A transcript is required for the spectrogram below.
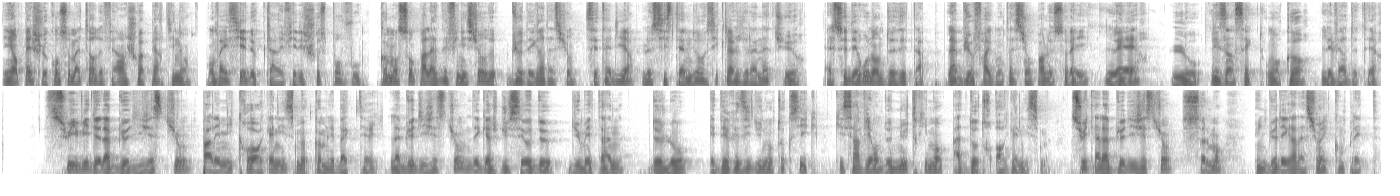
et empêche le consommateur de faire un choix pertinent. On va essayer de clarifier les choses pour vous. Commençons par la définition de biodégradation, c'est-à-dire le système de recyclage de la nature. Elle se déroule en deux étapes, la biofragmentation par le soleil, l'air, l'eau, les insectes ou encore les vers de terre. Suivi de la biodigestion par les micro-organismes comme les bactéries. La biodigestion dégage du CO2, du méthane, de l'eau et des résidus non toxiques qui serviront de nutriments à d'autres organismes. Suite à la biodigestion, seulement une biodégradation est complète.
